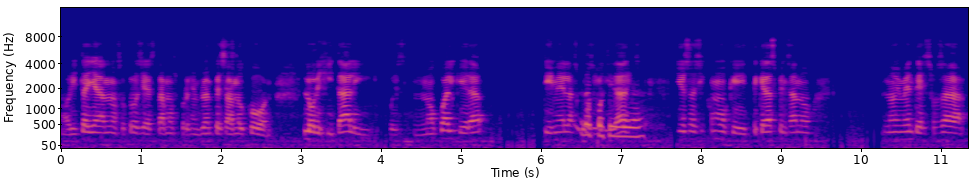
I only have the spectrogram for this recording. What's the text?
Ahorita ya nosotros ya estamos, por ejemplo, empezando con lo digital y pues no cualquiera tiene las posibilidades. Y es así como que te quedas pensando, no me mentes, o sea,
